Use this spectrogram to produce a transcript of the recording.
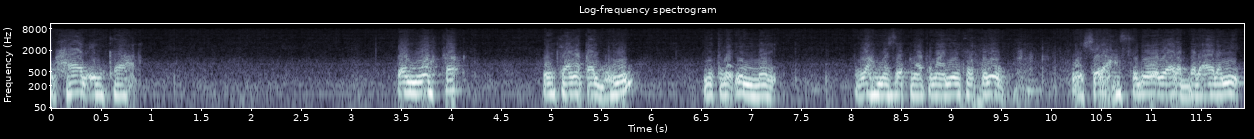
وحال إنكار. والموفق من كان قلبه مطمئنا. اللهم ارزقنا طمأنينة القلوب وانشراح الصدور يا رب العالمين.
